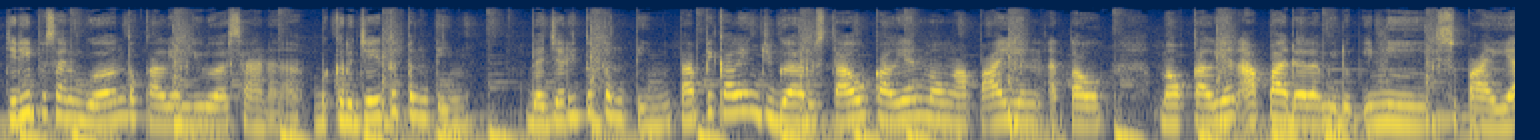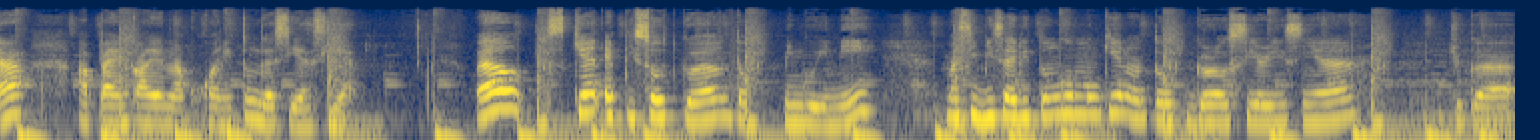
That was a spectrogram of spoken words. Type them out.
Jadi pesan gue untuk kalian di luar sana bekerja itu penting belajar itu penting tapi kalian juga harus tahu kalian mau ngapain atau mau kalian apa dalam hidup ini supaya apa yang kalian lakukan itu nggak sia-sia. Well sekian episode gue untuk minggu ini. Masih bisa ditunggu mungkin untuk girl seriesnya. Juga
